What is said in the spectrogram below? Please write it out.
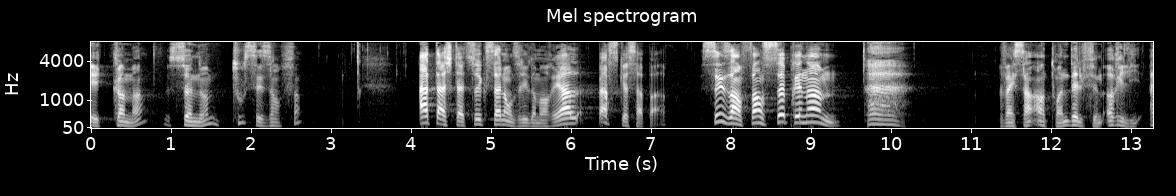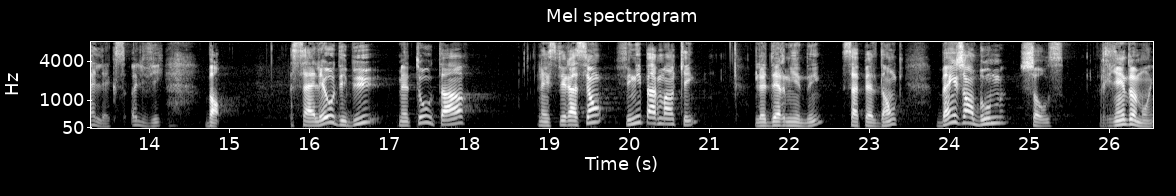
Et comment se nomment tous ces enfants? Attache ta Salon du Livre de Montréal, parce que ça part. Ces enfants se prénomment Vincent, Antoine, Delphine, Aurélie, Alex, Olivier. Bon, ça allait au début, mais tôt ou tard, l'inspiration finit par manquer. Le dernier né s'appelle donc Benjamin Chose. Rien de moins.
